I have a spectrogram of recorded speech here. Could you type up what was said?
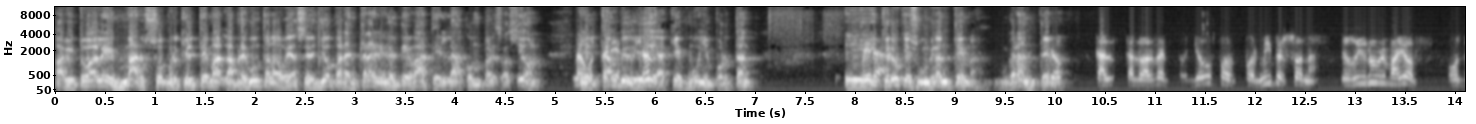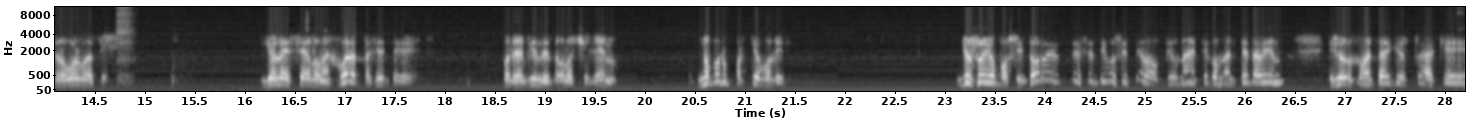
habituales en marzo, porque el tema, la pregunta la voy a hacer yo para entrar en el debate, en la conversación, Me en el cambio de ideas, que es muy importante. Eh, Mira. creo que es un gran tema, un gran tema. Yo, Carlos Alberto, yo por, por mi persona, yo soy un hombre mayor, como te lo vuelvo a decir. Yo le deseo lo mejor al presidente que viene, por el bien de todos los chilenos, no por un partido político. Yo soy opositor de ese tipo de sistema, aunque una vez te comenté también, hice unos comentarios que trabajé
